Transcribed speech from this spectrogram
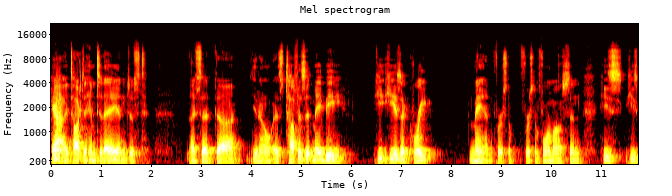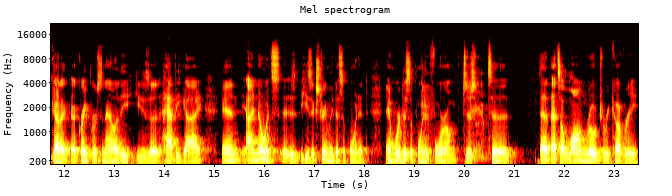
Yeah, I talked to him today and just I said, uh, you know, as tough as it may be, he, he is a great man first first and foremost, and he's he's got a, a great personality. He's a happy guy, and I know it's, it's he's extremely disappointed, and we're disappointed for him. Just to that that's a long road to recovery,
